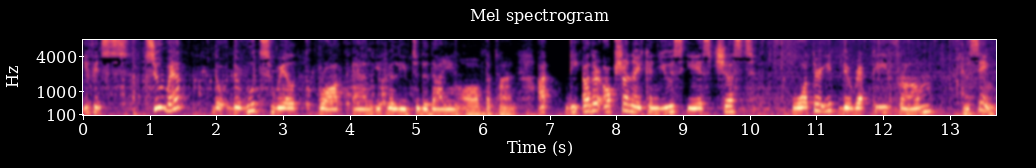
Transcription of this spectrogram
If it's too wet, the, the roots will rot and it will lead to the dying of the plant. Uh, the other option I can use is just water it directly from the sink.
